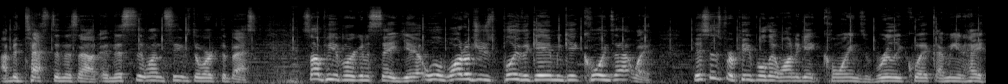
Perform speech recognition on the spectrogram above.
I've been testing this out, and this one seems to work the best. Some people are going to say, yeah, well, why don't you just play the game and get coins that way? This is for people that want to get coins really quick. I mean, hey,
